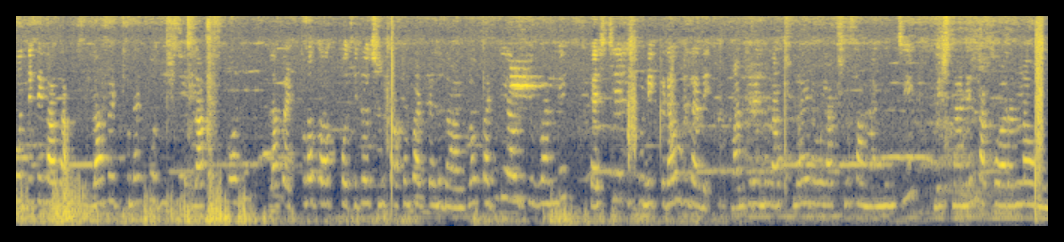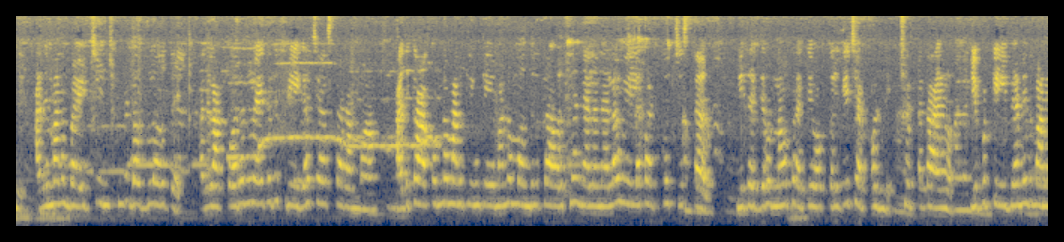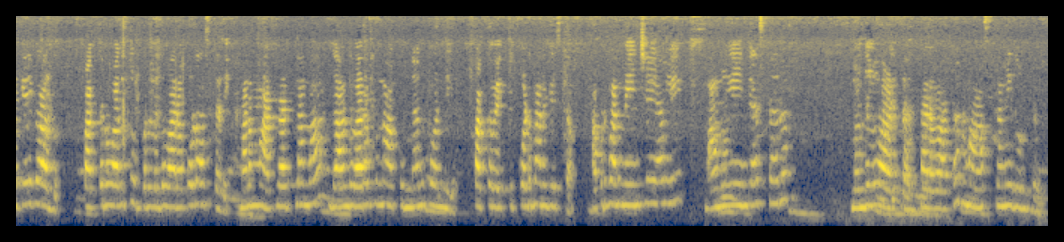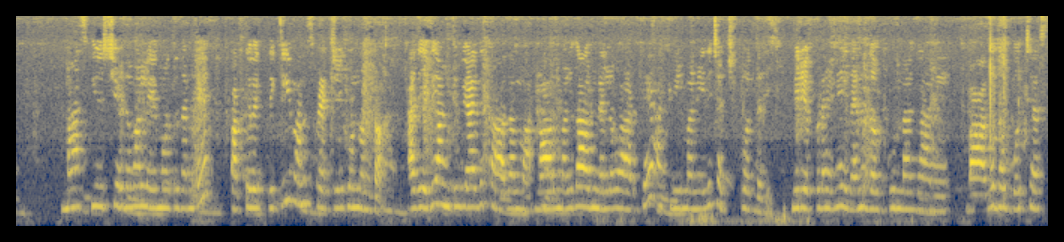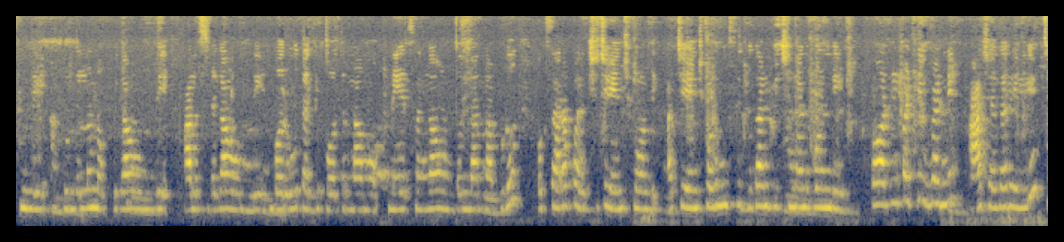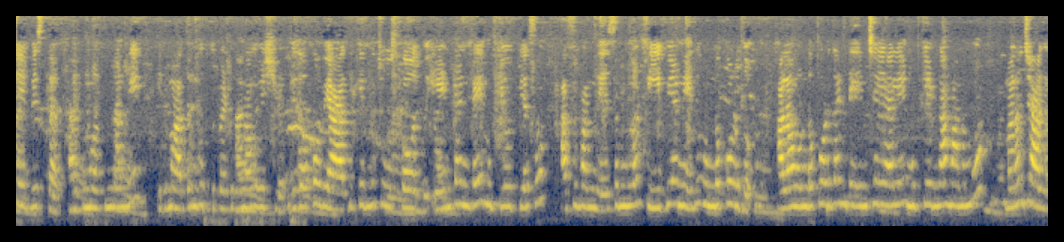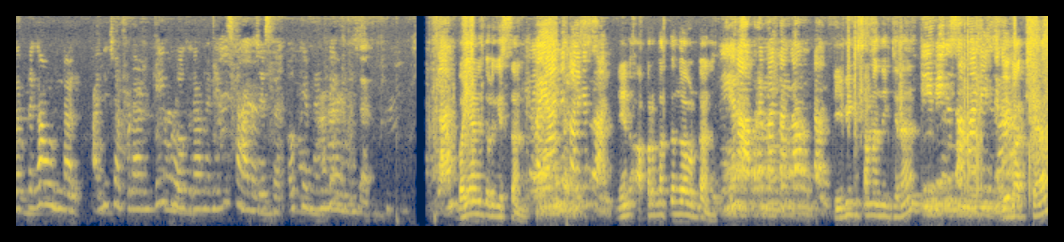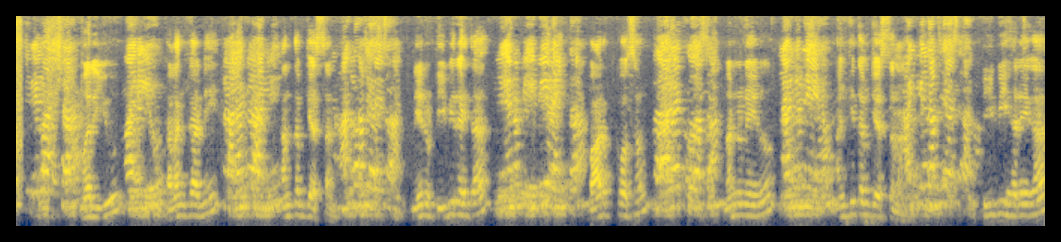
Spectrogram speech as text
పొద్దుట లాగా ఇలా పెట్టుకునే పొజిషన్ ఇలా పెట్టుకోండి ఇలా పెట్టుకుని ఒక పొద్దుట వచ్చిన పక్కన పట్టండి దాంట్లో పట్టి ఆవిడకి ఇవ్వండి టెస్ట్ చేయించుకుని ఇక్కడ ఉంటుంది మనకి రెండు లక్షల ఇరవై లక్షలు సంబంధించి మిషన్ అనేది లక్కవరంలో ఉంది అది మనం బయట చేయించుకుంటే డబ్బులు అవుతాయి అది లక్కవరంలో అయితే అది ఫ్రీగా చేస్తారమ్మా అది కాకుండా మనకి ఇంకేమైనా మందులు కావాల్సిన నెల నెల వీళ్ళ పట్టుకొచ్చిస్తారు మీ దగ్గర ఉన్న ప్రతి ఒక్కరికి చెప్పండి చుట్టకాయ ఇప్పుడు టీబీ అనేది మనకే కాదు పక్కన వాళ్ళు తుప్పర్ల ద్వారా కూడా వస్తుంది. మనం మాట్లాడుతున్నామా? దాని ద్వారా నాకు ఉందనుకోండి పక్క వ్యక్తికి కూడా మనకి ఇస్తాం. అప్పుడు మనం ఏం చేయాలి? మామూలుగా ఏం చేస్తారు? మందులు వాడతారు. తర్వాత మాస్క్ అనేది ఉంటుంది. మాస్క్ యూజ్ చేయడం వల్ల ఏమవుతుందంటే పక్క వ్యక్తికి మనం స్ప్రెడ్ చేయకుండా ఉంటాం. అదేది అంటువ్యాధి కాదమ్మా. నార్మల్గా ఆరు నెలలు వాడితే ఆ క్రీమ్ అనేది చచ్చిపోతుంది. మీరు ఎప్పుడైనా ఏదైనా దగ్గు ఉన్నా కానీ బాగా దగ్గు వచ్చేస్తుంది గుండెల్లో నొప్పిగా ఉంది అలసటగా ఉంది బరువు తగ్గిపోతున్నాము నీరసంగా ఉంటుంది అన్నప్పుడు ఒకసారి ఆ పరీక్ష చేయించుకోండి. ఆ చేయించుకోవడం మీకు సిగ్గుగా అనిపించింది అనుకోండి బాటిల్ పట్టి ఇవ్వండి. ఆశా గారు వెళ్ళి చేపిస్తారు. అర్థమవుతుందండి? ఇది మాత్రం గుర్తుపెట్టుకున్న ఒక విషయం. ఇది ఒక వ్యాధి కింద చూసుకోవద్దు. ఏంటంటే ముఖ్య ఉద్దేశం అసలు మన దేశంలో టీబీ అనేది ఉండకూడదు. అలా ఉండకూడదు అంటే ఏం చేయాలి? ముఖ్యంగా మనము మనం జాగ్రత్తగా ఉండాలి. అది చెప్పడానికి ప్రోగ్రామ్ అనేది స్టార్ట్ చేశారు. ఓకేనండి? భయాన్ని భయాన్ని తొలగిస్తాను. నేను అప్రమత్తంగా ఉంటాను. టీబీకి సంబంధించిన వివక్ష మరియు కలంకాన్ని అంతం చేస్తాను. నేను టీబీ రహిత భారత్ కోసం నన్ను నేను అంకితం చేస్తున్నాను. టీబీ హరేగా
